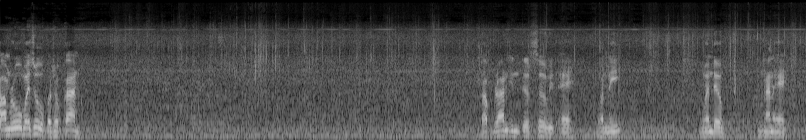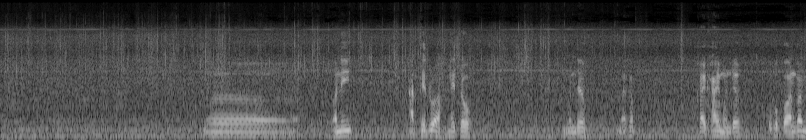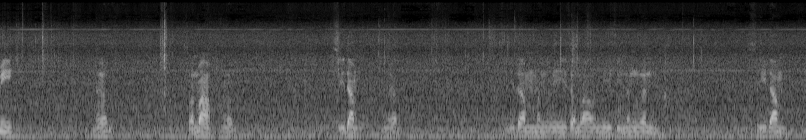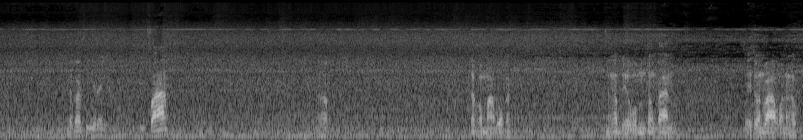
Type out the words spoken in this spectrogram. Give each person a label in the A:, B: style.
A: ความรู้ไม่สู้ประสบการณ์ครับร้านอินเตอร์เซอร์วิสแอร์วันนี้ เหมือนเดิม งานแอร์เอวันนี้อัดเทสรั่วในโตรเหมือนเดิมนะครับ คล้ายๆเหมือนเดิม อุปกรณ์ก็มีนะครับสอนวาวนะครับ สีดำ นะครับ สีดำมันมีสอนวาล์วมันมีสีน้ำเงิน สีดำแล้วก็สีอะไรสีฟ้านะครับแล้วก็มาบอกกันนะครับ เดี๋ยวผมทำการใส่สอนวาวก่อนนะครับ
